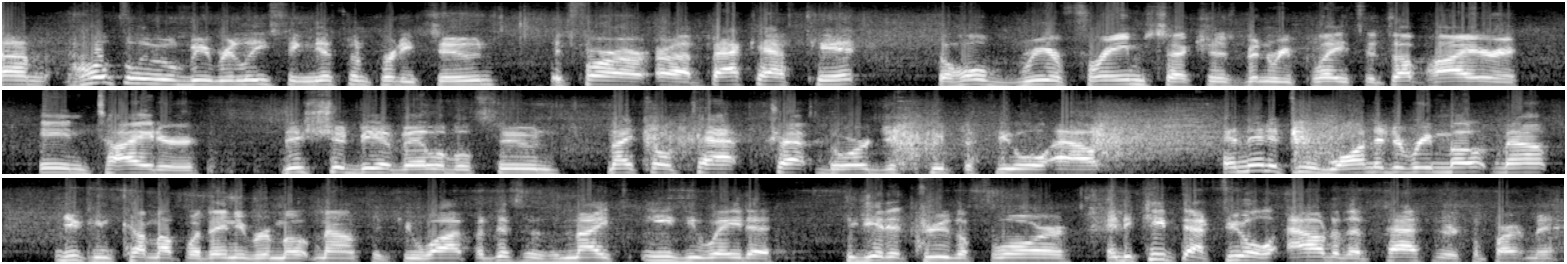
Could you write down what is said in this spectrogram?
Um, hopefully we'll be releasing this one pretty soon. It's for our uh, back half kit. The whole rear frame section has been replaced. It's up higher and in tighter. This should be available soon. Nice little tap trap door just to keep the fuel out. And then if you wanted a remote mount, you can come up with any remote mount that you want. But this is a nice, easy way to, to get it through the floor and to keep that fuel out of the passenger compartment.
